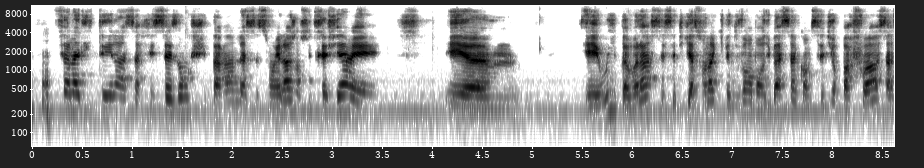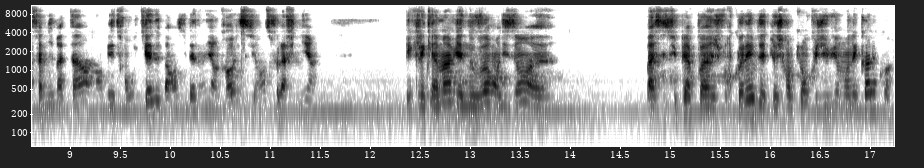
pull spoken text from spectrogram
faire la dictée là. Ça fait 16 ans que je suis parrain de la session et là, j'en suis très fier. Et, et, et oui, bah voilà, c'est ces petits garçons-là qui viennent nous voir en bord du bassin quand c'est dur parfois. C'est un samedi matin, on être en week-end, bah on se dit, bah non, il y a encore une séance, il faut la finir. Et que les gamins viennent nous voir en disant, euh, bah c'est super, quoi, je vous reconnais, vous êtes le champion que j'ai vu à mon école. Quoi.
